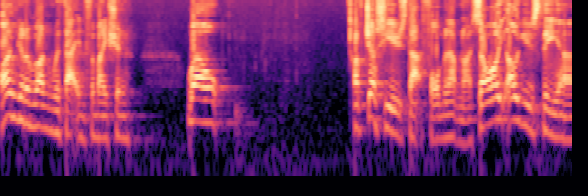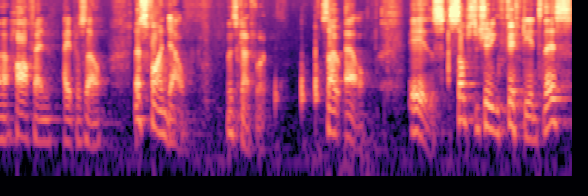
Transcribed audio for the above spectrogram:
I'm going to run with that information. Well, I've just used that formula, haven't I? So I'll, I'll use the uh, half n a plus L. Let's find L. Let's go for it. So L is substituting 50 into this,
